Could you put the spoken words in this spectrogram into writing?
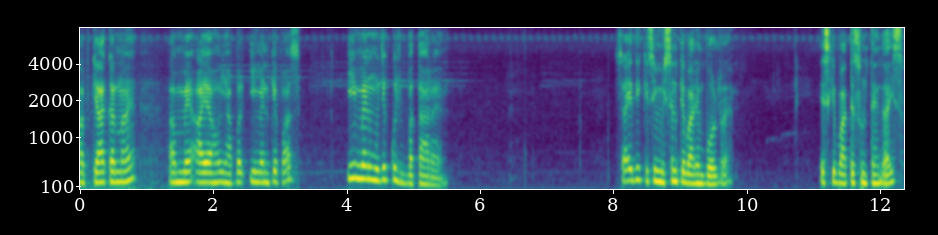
अब क्या करना है? अब मैं आया हूँ यहाँ पर ई के पास। ई मैन मुझे कुछ बता रहा है। शायद ये किसी मिशन के बारे में बोल रहा है। इसकी बातें सुनते हैं गाइस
